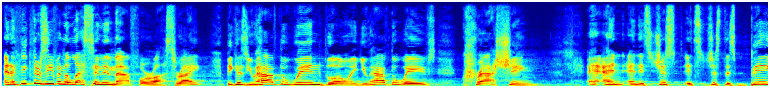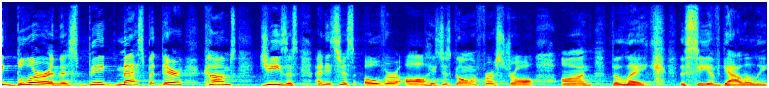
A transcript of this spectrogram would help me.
And I think there's even a lesson in that for us, right? Because you have the wind blowing, you have the waves crashing, and, and it's just it's just this big blur and this big mess. But there comes Jesus, and it's just overall. He's just going for a stroll on the lake, the Sea of Galilee.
